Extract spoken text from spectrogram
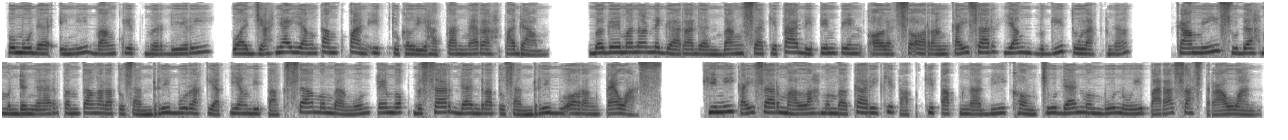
Pemuda ini bangkit berdiri, wajahnya yang tampan itu kelihatan merah padam. Bagaimana negara dan bangsa kita dipimpin oleh seorang kaisar yang begitu laknat? Kami sudah mendengar tentang ratusan ribu rakyat yang dipaksa membangun tembok besar dan ratusan ribu orang tewas. Kini Kaisar malah membakari kitab-kitab Nabi Kongcu dan membunuh para sastrawan.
